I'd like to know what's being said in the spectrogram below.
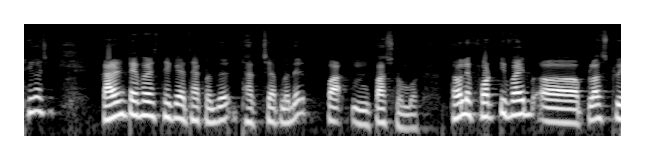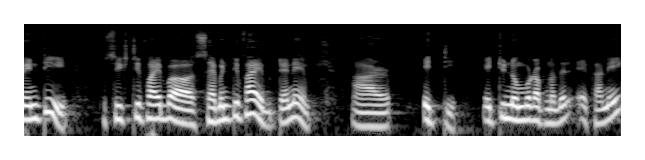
ঠিক আছে? কারেন্ট অ্যাফেয়ার্স থেকে আপনাদের থাকছে আপনাদের পাঁচ নম্বর। তাহলে ফর্টি ফাইভ প্লাস টোয়েন্টি তো সিক্সটি ফাইভ সেভেন্টি ফাইভ টেনে আর এইট্টি এইট্টি নম্বর আপনাদের এখানেই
